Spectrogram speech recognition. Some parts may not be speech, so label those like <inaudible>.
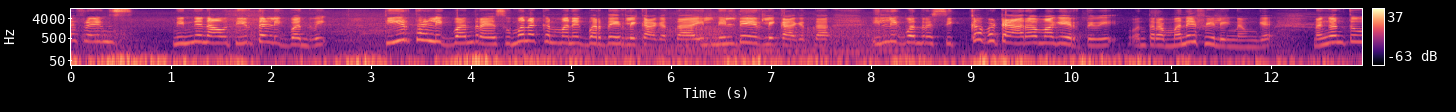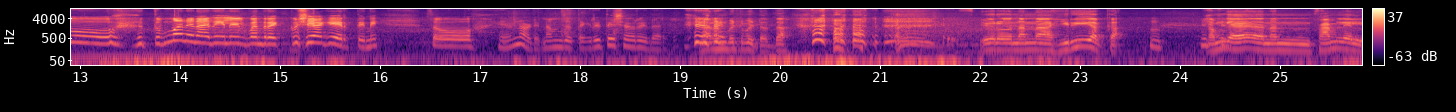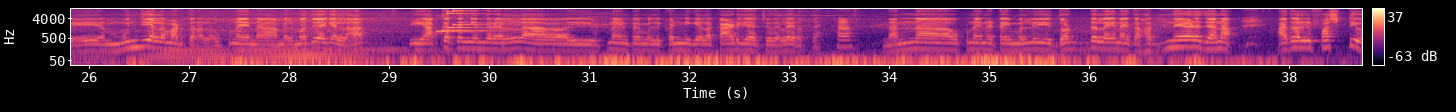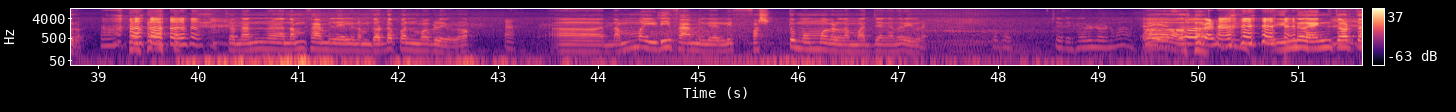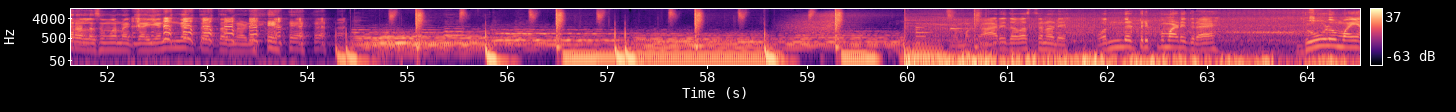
Hi friends ನಿನ್ನೆ ನಾವು ತೀರ್ಥಹಳ್ಳಿಗೆ ಬಂದ್ವಿ. ತೀರ್ಥಹಳ್ಳಿಗೆ ಬಂದರೆ ಸುಮನಕ್ಕನ ಮನೆಗೆ ಬರದೇ ಇರ್ಲಿಕ್ಕಾಗತ್ತಾ? ಇಲ್ಲಿ ನಿಲ್ದೇ ಇರ್ಲಿಕ್ಕಾಗತ್ತಾ? ಇಲ್ಲಿಗೆ ಬಂದರೆ ಸಿಕ್ಕಾಪಟ್ಟೆ ಆರಾಮಾಗೇ ಇರ್ತೀವಿ. ಒಂಥರ ಮನೆ ಫೀಲಿಂಗ್ ನಮಗೆ. ನನಗಂತೂ ತುಂಬಾ ನಾನು ಇಲ್ಲಿ ಬಂದರೆ ಖುಷಿಯಾಗೇ ಇರ್ತೀನಿ. ಸೊ ಏನು ನೋಡಿ ನಮ್ಮ ಜೊತೆಗೆ ರಿತೇಶ್ ಅವರು ಇದ್ದಾರೆ ನಾನು ಬಿಟ್ಟು ಬಿಟ್ಟದ್ದ ಇವರು ನನ್ನ ಹಿರಿಯ ಅಕ್ಕ. ನಮಗೆ ನನ್ನ ಫ್ಯಾಮಿಲಿಯಲ್ಲಿ ಮುಂಜಿ ಎಲ್ಲ ಮಾಡ್ತಾರಲ್ಲ ಉಪನಯನ ಆಮೇಲೆ ಮದುವೆಗೆಲ್ಲ. ಈ ಅಕ್ಕ ತಂಗಿಯಂದರೆಲ್ಲ ಈ ಉಪನಯನ ಟೈಮಲ್ಲಿ ಕಣ್ಣಿಗೆಲ್ಲ ಕಾಡಿಗೆ ಹಚ್ಚೋದೆಲ್ಲ ಇರುತ್ತೆ. ಹಾಂ. ನನ್ನ ಉಪನಯನ ಟೈಮಲ್ಲಿ ದೊಡ್ಡ ಲೈನ್ ಆಯ್ತು ಹದಿನೇಳು ಜನ. ಅದರಲ್ಲಿ ಫಸ್ಟ್ ಇವರು. ಸೊ <laughs> ನನ್ನ ನಮ್ಮ ಫ್ಯಾಮಿಲಿಯಲ್ಲಿ ನಮ್ಮ ದೊಡ್ಡಪ್ಪನ ಮಗಳು ಇವರು. ಆ, ನಮ್ಮ ಇಡೀ ಫ್ಯಾಮಿಲಿಯಲ್ಲಿ ಫಸ್ಟ್ ಮೊಮ್ಮಗಳು ನಮ್ಮ ಅಜ್ಜಂಗೆ ಅಂದ್ರೆ ಇವರೇ. ಸರಿ ಹೊರಡೋಣ ಇನ್ನು ಹೆಂಗ್ ತೋರ್ತಾರಲ್ಲ ಸುಮನಕ್ಕ ಹೆಂಗ್ ತೋರ್ತಾರ ನೋಡಿ. <laughs> ಅವಸ್ಥೆ ನೋಡಿ. ಒಂದು ಟ್ರಿಪ್ ಮಾಡಿದರೆ ಧೂಳು ಮಯ.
